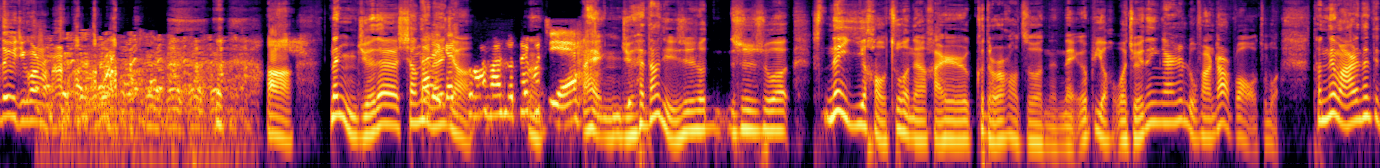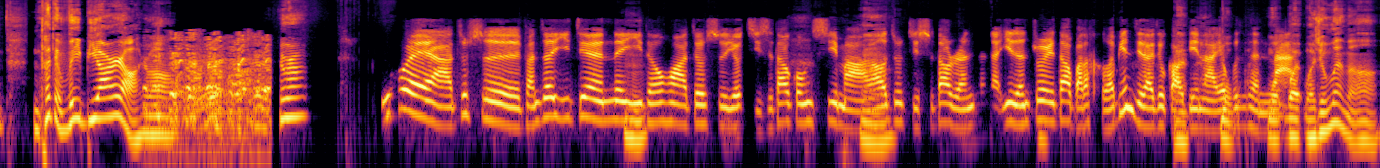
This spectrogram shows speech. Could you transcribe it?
对不起，关门。啊，那你觉得相对来讲，说对不起。哎，你觉得到底是说，是说内衣好做呢，还是裤头好做呢？哪个比较？我觉得应该是乳房罩不好做，它那玩意儿它得它得微边儿啊，是吧？是不是？不会啊，就是反正一件内衣的话，就是有几十道工序嘛，然后就几十道人，一人做一道，把它合并起来就搞定了，又不是很难。我我我就问问啊，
